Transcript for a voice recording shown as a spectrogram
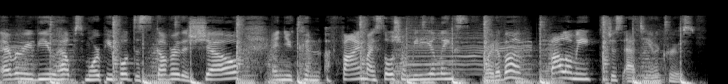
Every review helps more people discover the show. And you can find my social media links right above. Follow me, just at Deanna Cruz.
